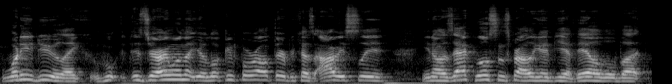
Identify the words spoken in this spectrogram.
What do you do? Like, who is there anyone that you're looking for out there? Because obviously, you know, Zach Wilson's probably going to be available, but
